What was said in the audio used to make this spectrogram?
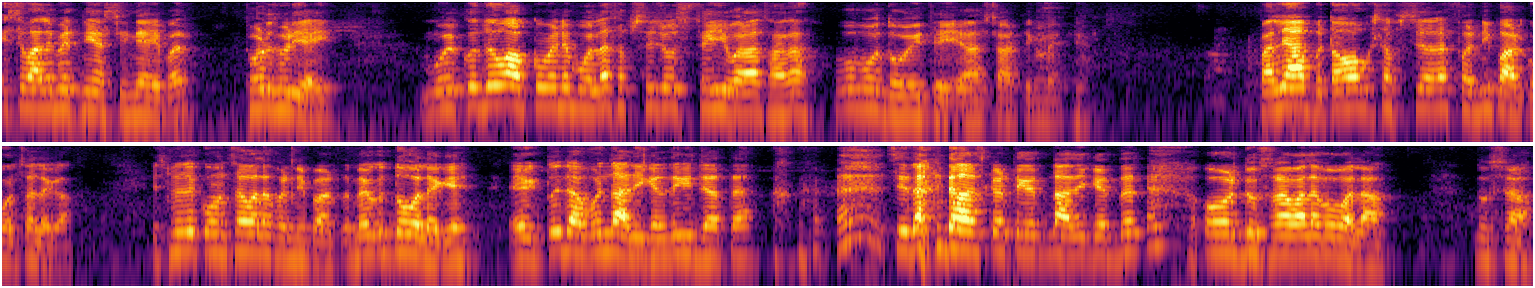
इस वाले में इतनी हँसी नहीं आई, पर थोड़ी थोड़ी आई। मेरे को जो आपको मैंने बोला, सबसे जो सही वाला था ना, वो वो दो ही थे यार स्टार्टिंग में। पहले आप बताओ सबसे ज़्यादा फनी पार्ट कौन सा लगा? इसमें से कौन सा वाला फनी पार्ट था मेरे को दो लगे। एक तो जब वो नाली के अंदर गिर जाता है। सीधा डांस करते करते नाली के अंदर और दूसरा वाला वो वाला। दूसरा।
